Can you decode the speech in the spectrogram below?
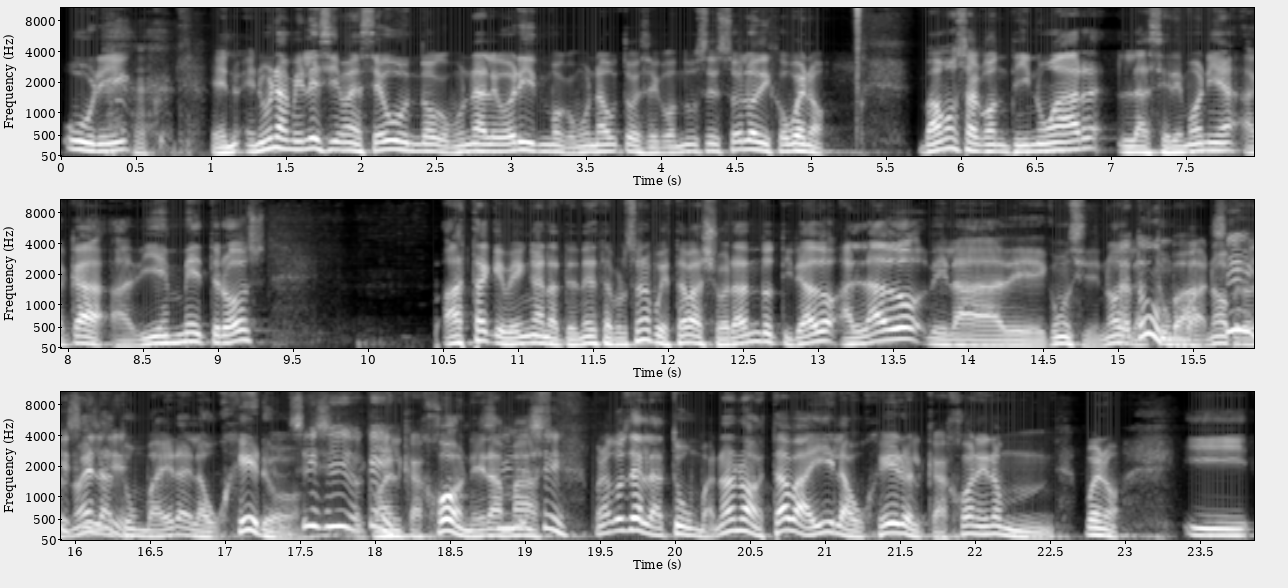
Uri, en, en una milésima de segundo, como un algoritmo, como un auto que se conduce solo, dijo, bueno, vamos a continuar la ceremonia acá a 10 metros hasta que vengan a atender a esta persona, porque estaba llorando tirado al lado de la, de, ¿cómo se dice? No La de la tumba. tumba. No, Sí, pero no sí, es la sí. tumba, era el agujero. Sí, sí, ok. Con el cajón, era más... sí. Una cosa es la tumba. No, no, estaba ahí el agujero, el cajón, era un... Bueno, y,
